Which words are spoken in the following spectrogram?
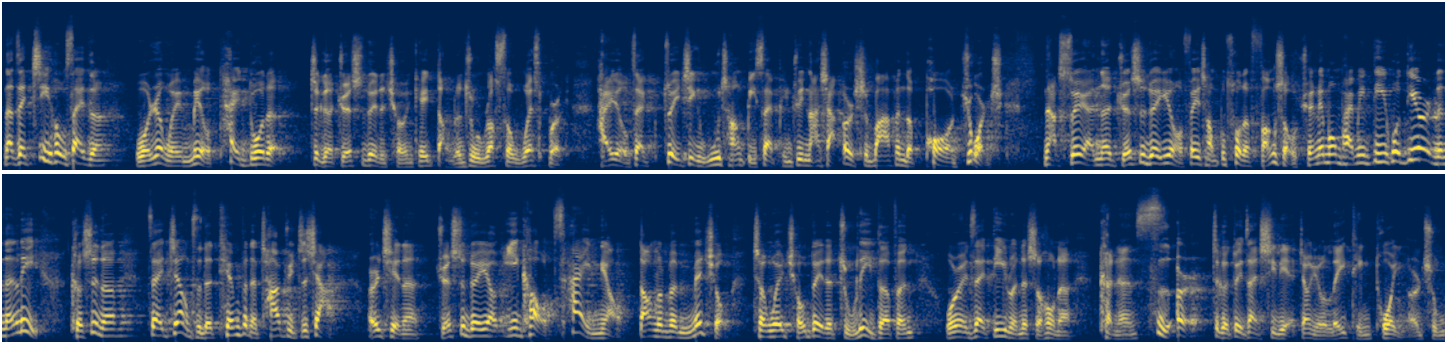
那在季后赛呢，我认为没有太多的这个爵士队的球员可以挡得住 Russell Westbrook，还有在最近五场比赛平均拿下二十八分的 Paul George。那虽然呢，爵士队拥有非常不错的防守，全联盟排名第一或第二的能力，可是呢，在这样子的天分的差距之下，而且呢，爵士队要依靠菜鸟 Donovan Mitchell 成为球队的主力得分。我认为在第一轮的时候呢，可能四二这个对战系列将由雷霆脱颖而出。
